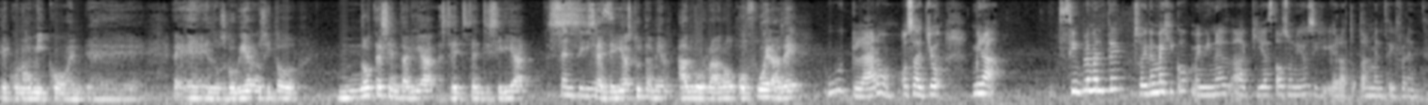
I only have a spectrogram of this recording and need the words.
económico, en, eh, en los gobiernos y todo, ¿no te sentaría, sentiría, sentirías. sentirías tú también algo raro o fuera de... Uh, claro, o sea, yo, mira, simplemente soy de México, me vine aquí a Estados Unidos y era totalmente diferente.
